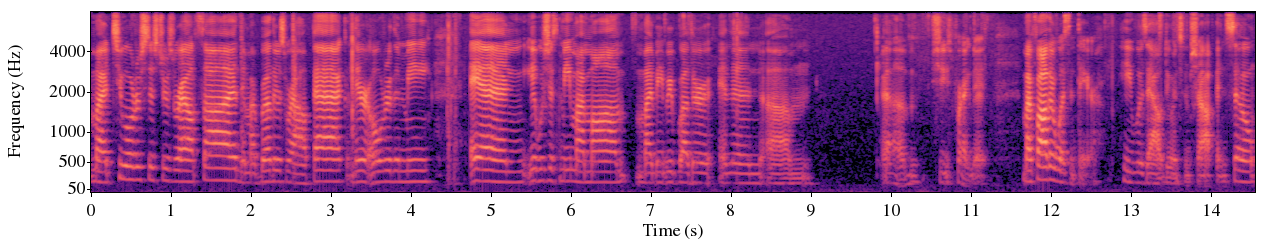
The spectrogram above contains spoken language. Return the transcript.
My two older sisters were outside, and my brothers were out back. They're older than me, and it was just me, my mom, my baby brother, and then um, um, she's pregnant. My father wasn't there; he was out doing some shopping. So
